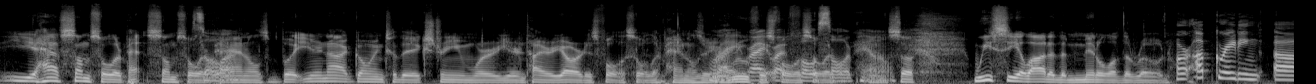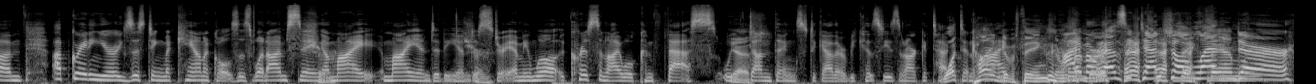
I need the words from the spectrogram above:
you have some solar pa- some solar, Solar. panels, but you're not going to the extreme where your entire yard is full of solar panels or your Right, roof right, is right, full, full of solar, solar panels. So we see a lot of the middle of the road. or upgrading um, upgrading your existing mechanicals is what I'm seeing Sure. on my my end of the industry. I mean, well, Chris and I will confess we've Yes. done things together because he's an architect. What and kind I'm- of things? And I'm a residential a lender.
